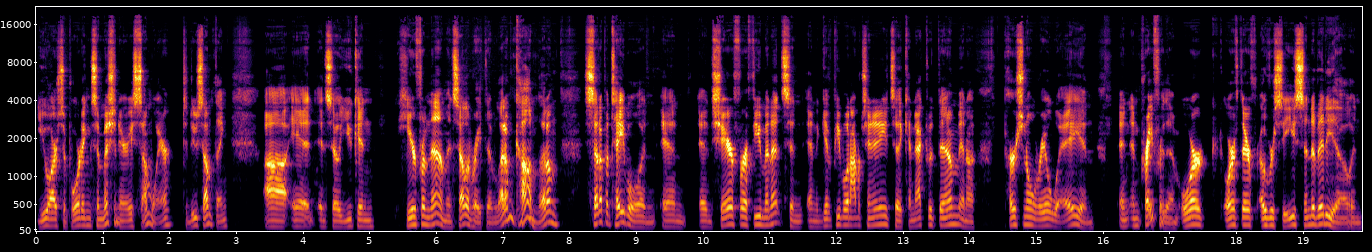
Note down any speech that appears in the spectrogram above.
you are supporting some missionaries somewhere to do something, uh, and and so you can hear from them and celebrate them. Let them come. Let them set up a table and and and share for a few minutes and and give people an opportunity to connect with them in a personal, real way and and and pray for them. Or or if they're overseas, send a video and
